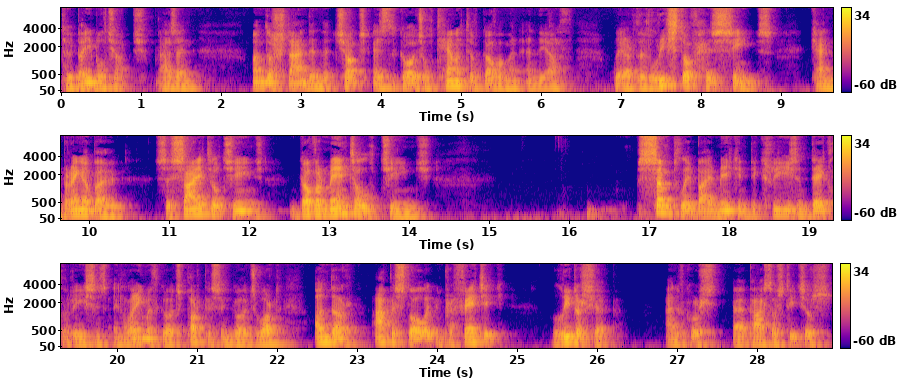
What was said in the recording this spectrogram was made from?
to Bible church, as in understanding that church is God's alternative government in the earth, where the least of his saints can bring about societal change, governmental change, simply by making decrees and declarations in line with God's purpose and God's word under apostolic and prophetic leadership, and of course, uh, pastors, teachers,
